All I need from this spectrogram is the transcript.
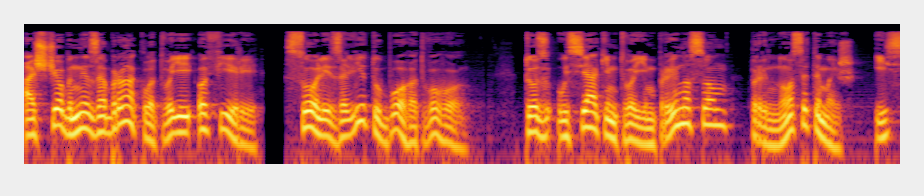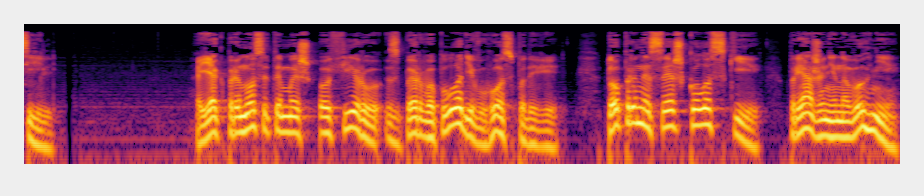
а щоб не забракло твоїй офірі солі завіту Бога Твого, то з усяким твоїм приносом приноситимеш і сіль. А як приноситимеш офіру з первоплодів Господові, то принесеш колоски, пряжені на вогні,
